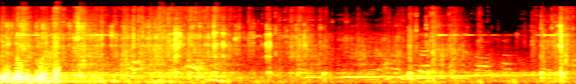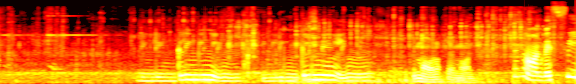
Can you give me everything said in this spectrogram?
เยอะลูกอีกมือแล้วลิงลิงกลิง พี่หมอต้องใส่หมอนก็นอนไปฟรี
